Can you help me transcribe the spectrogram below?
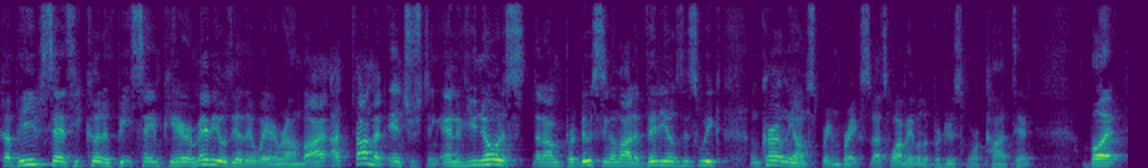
Khabib says he could have beat St. Pierre, maybe it was the other way around, but I, I, found that interesting. And if you notice that I'm producing a lot of videos this week, I'm currently on spring break, so that's why I'm able to produce more content. But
